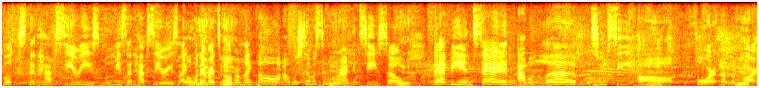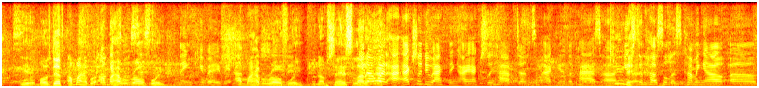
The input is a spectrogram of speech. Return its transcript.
books that have series, movies that have series. Like Oh, whenever yeah, it's yeah. over, I'm like, oh, I wish there was some more I could see. So Yeah. that being said, I would love to see all four of the Yeah, parts. yeah, most definitely. I'm gonna have a, gonna gonna have a role for you. Thank you, baby. I might have a role for you. You know what I'm saying? It's a lot of You know of what? I actually do acting. I actually have done some acting in the past. Uh, Houston. Hustle is coming out um,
